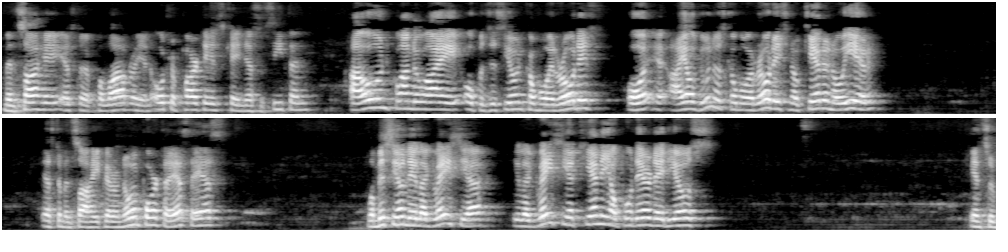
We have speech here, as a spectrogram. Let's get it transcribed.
mensaje, esta palabra en otras partes que necesitan, aun cuando hay oposición como Herodes, o eh, hay algunos como Herodes no quieren oír este mensaje, pero no importa, este es la misión de la iglesia, y la iglesia tiene el poder de Dios en su,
